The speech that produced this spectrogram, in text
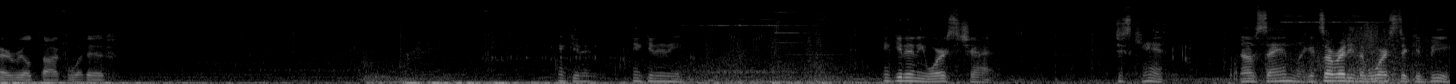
Alright, real talk. What if? Can't get it. Can't get any. Can't get any worse, chat. Just can't. You know what I'm saying? Like it's already the worst it could be.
